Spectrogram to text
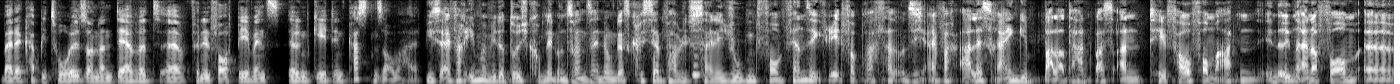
bei der Kapitol, sondern der wird äh, für den VfB, wenn es irgend geht, den Kasten sauber halten. Wie es einfach immer wieder durchkommt in unseren Sendungen, dass Christian Pavlic seine Jugend vorm Fernsehgerät verbracht hat und sich einfach alles reingeballert hat, was an TV-Formaten in irgendeiner Form äh,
